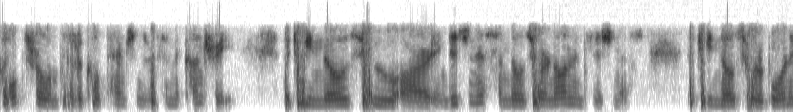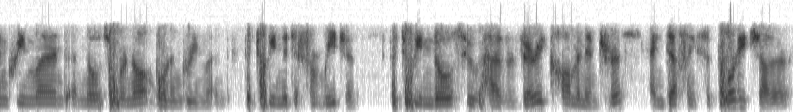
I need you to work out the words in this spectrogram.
cultural and political tensions within the country between those who are indigenous and those who are non-indigenous, between those who are born in Greenland and those who are not born in Greenland, between the different regions, between those who have very common interests and definitely support each other,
